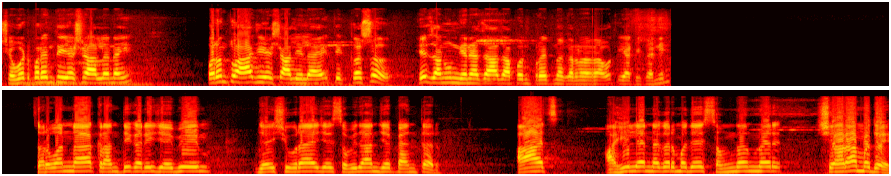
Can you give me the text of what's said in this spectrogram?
शेवटपर्यंत यश आलं नाही. परंतु आज यश आलेलं आहे. ते कसं हे जाणून घेण्याचा आज आपण प्रयत्न करणार आहोत या ठिकाणी. सर्वांना क्रांतिकारी जय भीम जय शिवराय जय संविधान जय पॅन्थर. आज अहिल्यानगरमध्ये संगमनेर शहरामध्ये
